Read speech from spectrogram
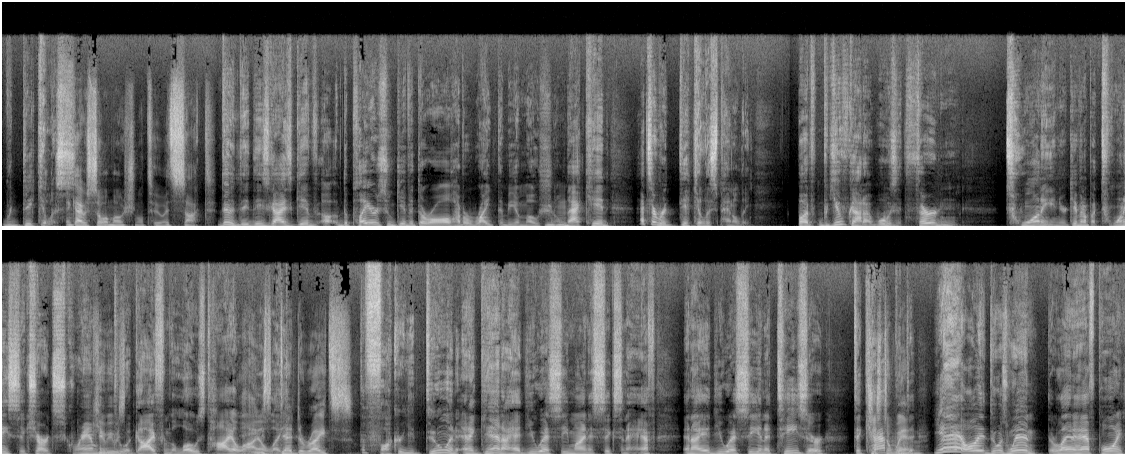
Ridiculous. The guy was so emotional too. It sucked. Dude, th- these guys give uh, the players who give it their all have a right to be emotional. That kid, that's a ridiculous penalty. But you've got a what was it, third and twenty, and you're giving up a 26 yard scramble QB to was- a guy from the Lowe's tile aisle. was Like, dead to rights. what the fuck are you doing? And again, I had USC minus six and a half, and I had USC in a teaser to cap Just to the win. yeah, all they had to do is win. They were laying a half point.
